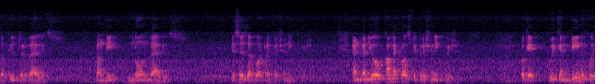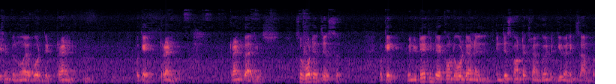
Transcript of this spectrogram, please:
the future values from the known values. This is about regression equation. And when you come across regression equation, okay, we can be in a position to know about the trend. Okay, trend, trend values. So, what is this? Okay, when you take into account old and in this context, I am going to give an example.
